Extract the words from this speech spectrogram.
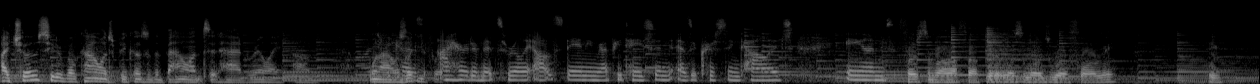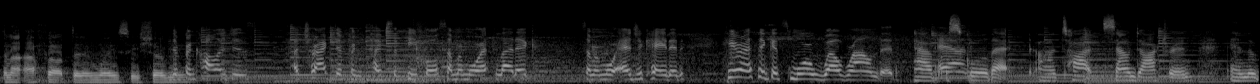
I chose Cedarville College because of the balance it had, really. Um, when I was looking for I heard of its really outstanding reputation as a Christian college and First of all, I felt that it was the Lord's will for me. He, and I, I felt that in ways He showed me. Different colleges attract different types of people. Some are more athletic, some are more educated. Here, I think it's more well-rounded. Have a school that uh, taught sound doctrine and the,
